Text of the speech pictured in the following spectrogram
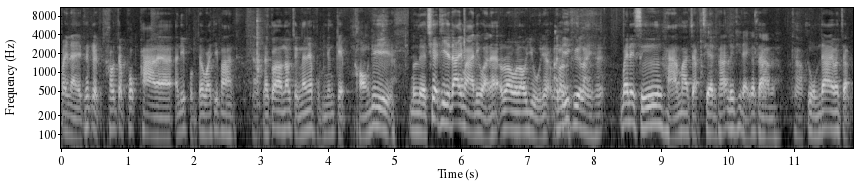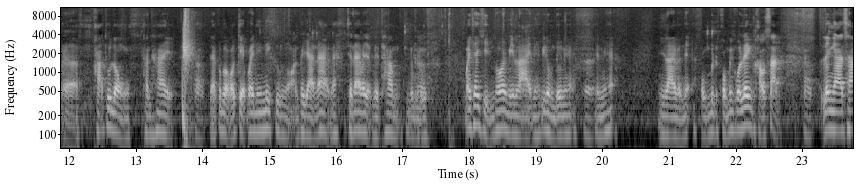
ไปไหนถ้าเกิดเขาจะพกพานะอันนี้ผมจะไว้ที่บ้านครับแล้วก็นอกจากนั้นเนี่ยผมยังเก็บของที่มันเหลือเชื่อที่จะได้มาดีกว่านะเราเราอยู่เนี่ยอันนี้คืออะไรฮะไม่ได้ซื้อหามาจากเซียนพระหรือที่ไหนก็ตามนะครับคือผมได้มาจากเอ่อพระธุดงค์ท่านให้ครับแล้วก็บอกว่าเก็บไว้นี่นี่คือหงอนพญานาคนะจะได้มาจากในถ้ำพี่หนุ่มดูไม่ใช่หินเพราะว่ามีลายเนี่ยพี่หนุ่มดูนี่ฮะครับเห็นไหมฮะ มีลายแบบเนี้ยผมผมเป็นคนเล่นเขาสัตว์ครับเล่นงานเช้า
